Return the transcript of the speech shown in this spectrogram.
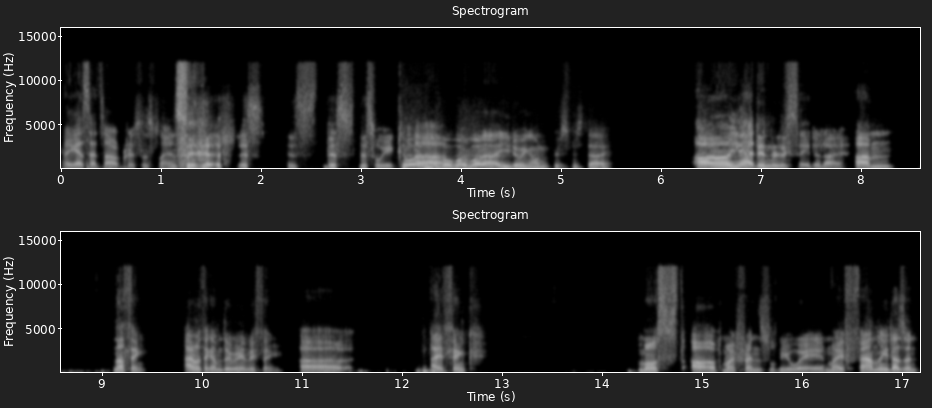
I guess that's our Christmas plans this this this this week. So, what, Uh, but what, what are you doing on Christmas Day? Oh yeah, I didn't really say, did I? Um, nothing. I don't think I'm doing anything. Uh, I think most of my friends will be away, and my family doesn't.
